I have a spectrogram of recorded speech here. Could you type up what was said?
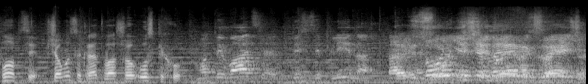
Хлопці, в чому секрет вашого успіху? Мотивація, дисципліна та відсутність шкідливих звичок.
